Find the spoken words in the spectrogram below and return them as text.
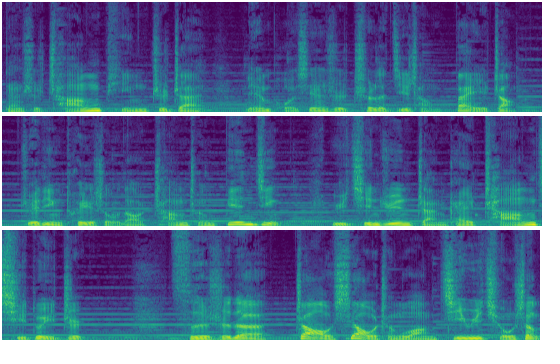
但是长平之战，廉颇先是吃了几场败仗，决定退守到长城边境，与秦军展开长期对峙。此时的赵孝成王急于求胜，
